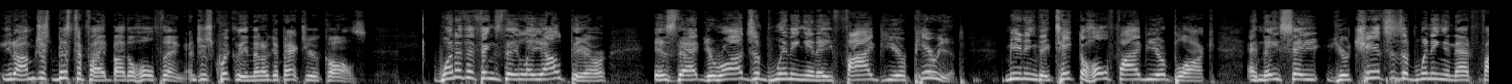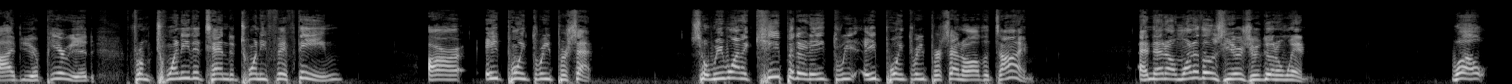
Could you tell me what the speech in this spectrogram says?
you know, I'm just mystified by the whole thing. And just quickly, and then I'll get back to your calls. One of the things they lay out there is that your odds of winning in a five year period, meaning they take the whole five year block and they say your chances of winning in that five year period from 20 to 10 to 2015 are 8.3%. So we want to keep it at 8, 8.3% all the time. And then on one of those years, you're going to win. Well,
